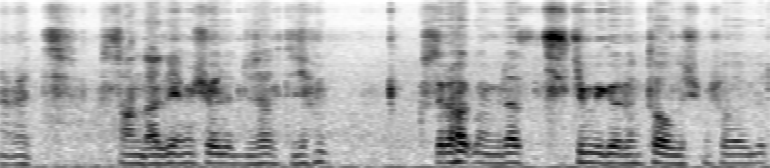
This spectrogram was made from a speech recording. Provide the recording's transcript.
Evet sandalyemi şöyle düzelteceğim. Kusura bakmayın biraz çirkin bir görüntü oluşmuş olabilir.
